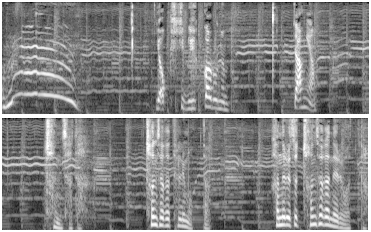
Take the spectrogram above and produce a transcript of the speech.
음, 역시 밀가루는 짱이야. 천사다. 천사가 틀림없다. 하늘에서 천사가 내려왔다.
